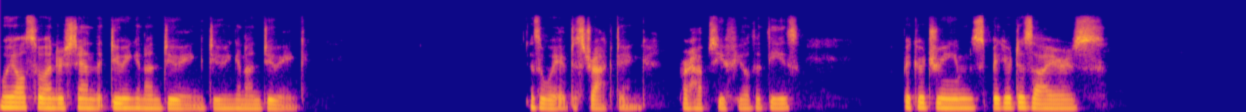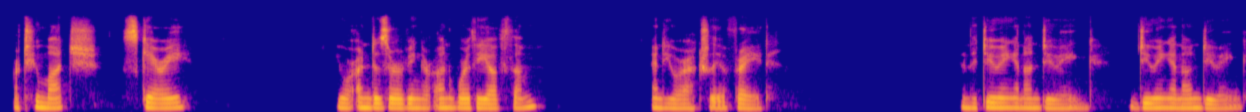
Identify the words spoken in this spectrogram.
We also understand that doing and undoing, doing and undoing is a way of distracting. Perhaps you feel that these bigger dreams, bigger desires are too much, scary, you are undeserving or unworthy of them, and you are actually afraid. And the doing and undoing, doing and undoing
